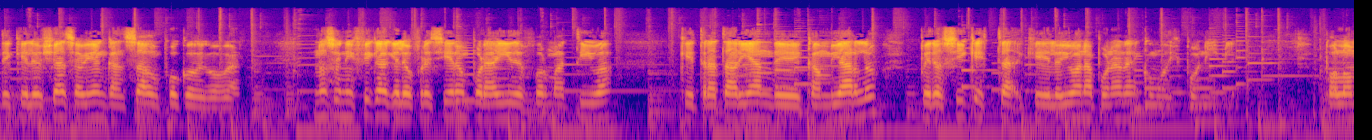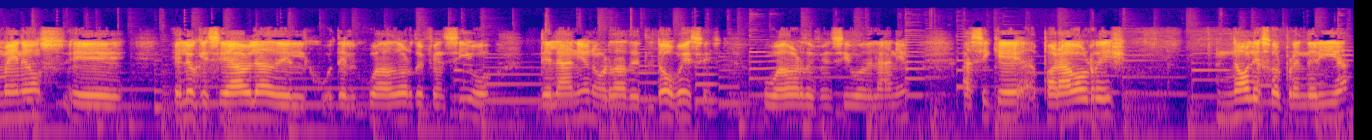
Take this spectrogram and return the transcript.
de que los ya se habían cansado un poco de Gobert. No significa que le ofrecieron por ahí de forma activa que tratarían de cambiarlo, pero sí que, está, lo iban a poner como disponible. Por lo menos eh, es lo que se habla del, del jugador defensivo del año, ¿no verdad? De dos veces jugador defensivo del año. Así que para Ulrich no le sorprendería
